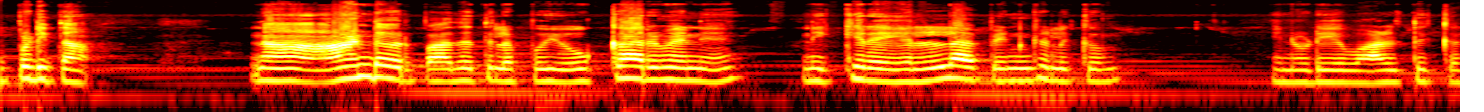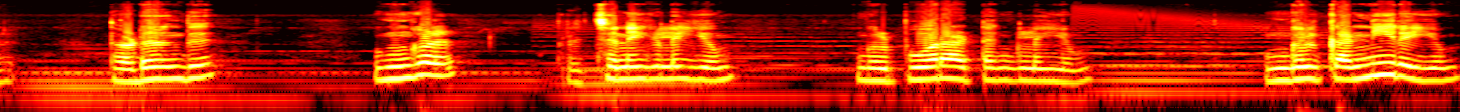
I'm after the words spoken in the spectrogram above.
இப்படி தான் நான் ஆண்டவர் பாதத்தில் போய் உட்காருவேன்னு நிற்கிற எல்லா பெண்களுக்கும் என்னுடைய வாழ்த்துக்கள். தொடர்ந்து உங்கள் பிரச்சனைகளையும் உங்கள் போராட்டங்களையும் உங்கள் கண்ணீரையும்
